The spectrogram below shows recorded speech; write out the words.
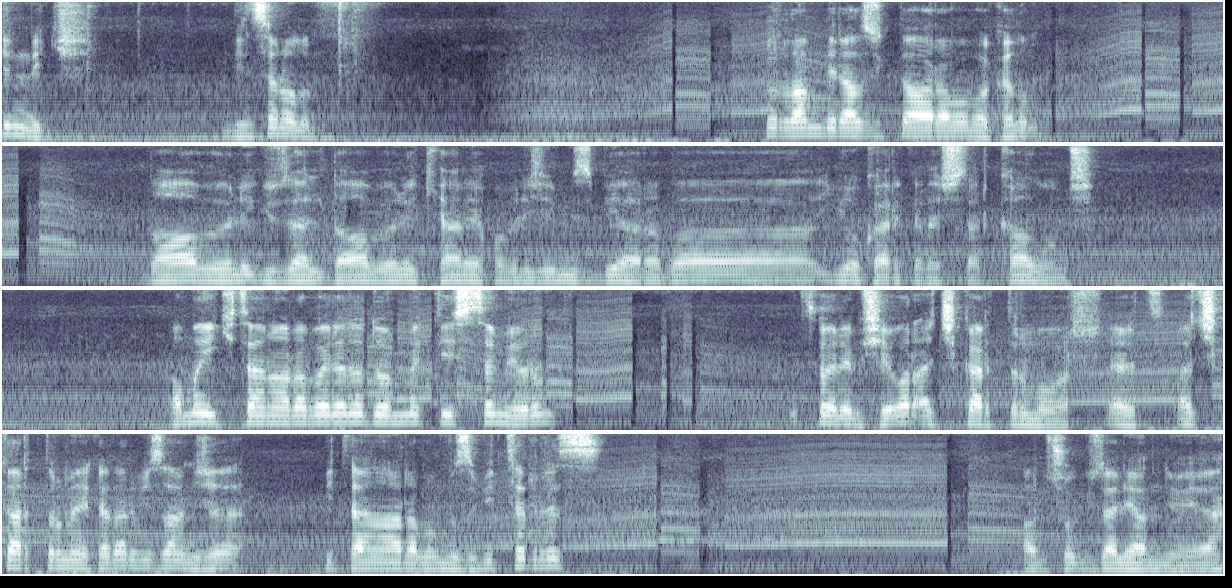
Şimdilik. Binsen oğlum. Şuradan birazcık daha araba bakalım. Daha böyle güzel, daha böyle kar yapabileceğimiz bir araba yok arkadaşlar. Kalmamış. Ama iki tane arabayla da dönmek de istemiyorum. Şöyle bir şey var. Açık arttırma var. Evet. Açık arttırmaya kadar biz anca bir tane arabamızı bitiririz. Abi çok güzel yanlıyor ya.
